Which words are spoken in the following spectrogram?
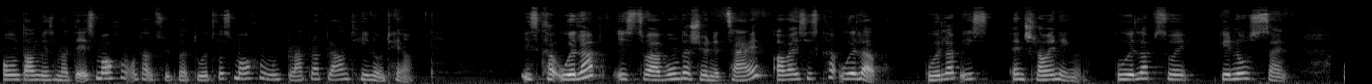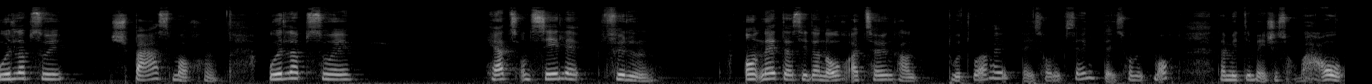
und dann müssen wir das machen und dann sollte man dort was machen und bla bla bla und hin und her. Ist kein Urlaub, ist zwar eine wunderschöne Zeit, aber es ist kein Urlaub. Urlaub ist entschleunigen. Urlaub soll Genuss sein. Urlaub soll Spaß machen. Urlaub soll Herz und Seele füllen. Und nicht, dass ich danach erzählen kann, dort war ich, das habe ich gesehen, das habe ich gemacht, damit die Menschen sagen, wow,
